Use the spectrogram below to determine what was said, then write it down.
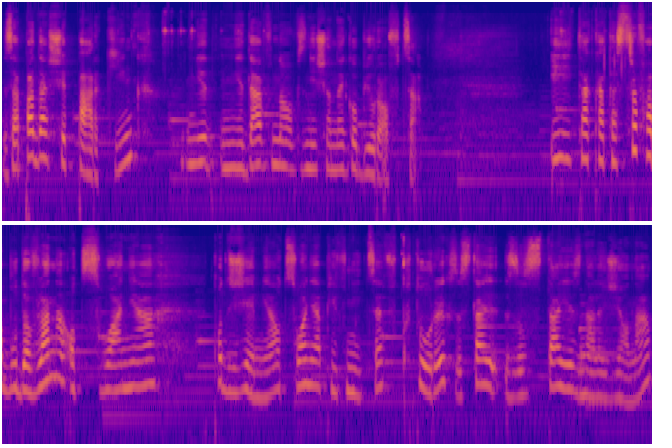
zapada się parking nie, niedawno wzniesionego biurowca. I ta katastrofa budowlana odsłania podziemia, odsłania piwnice, w których zostaje, zostaje znaleziona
